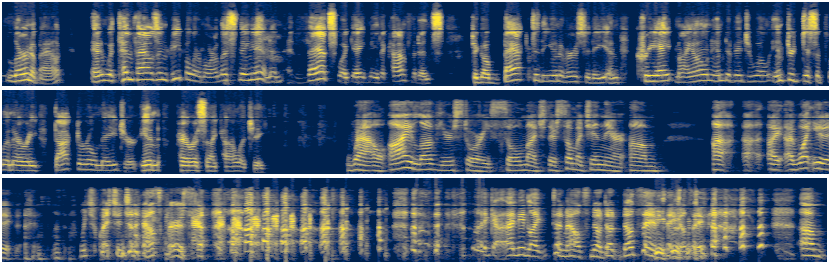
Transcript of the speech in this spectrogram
learn about, and with 10,000 people or more listening in. And that's what gave me the confidence to go back to the university and create my own individual interdisciplinary doctoral major in parapsychology. Wow, I love your story so much. There's so much in there. Um, uh, I I want you to. Which question should I ask first? like I need like ten mouths. No, don't don't say anything. Don't say. Um,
